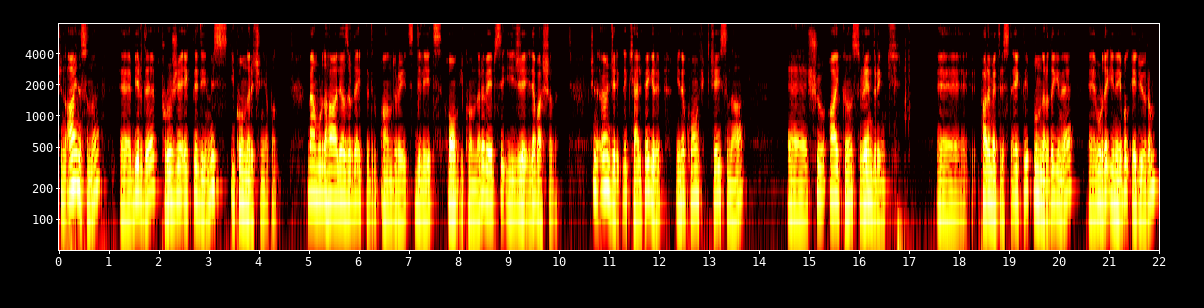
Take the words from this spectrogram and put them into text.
Şimdi aynısını e, bir de projeye eklediğimiz ikonlar için yapalım. Ben burada hali hazırda ekledim Android, Delete, Home ikonları ve hepsi IC ile başladı. Şimdi öncelikle kelp'e girip yine config.json'a e, şu icons rendering e, parametresini ekleyip bunları da yine e, burada enable ediyorum.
